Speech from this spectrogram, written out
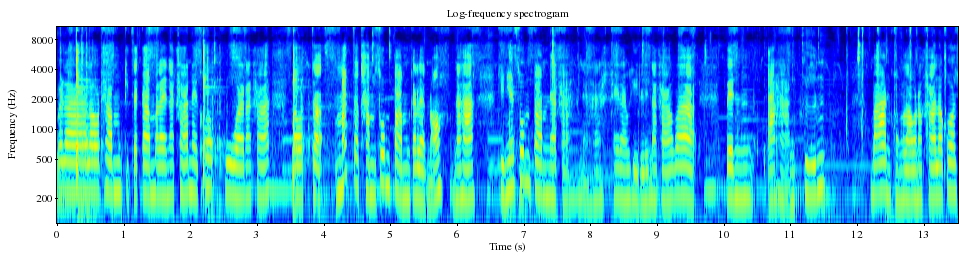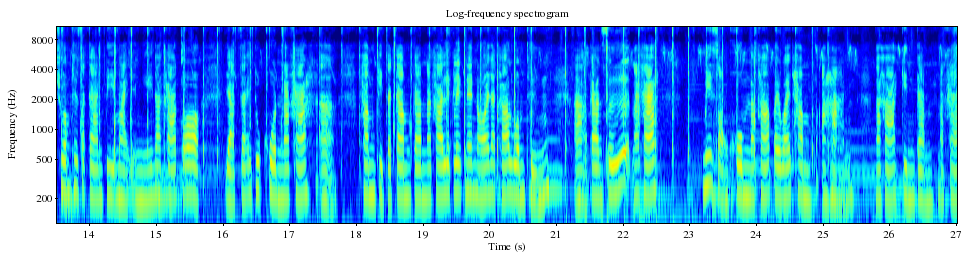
เวลาเราทำกิจกรรมอะไรนะคะ ในครอบครัวนะคะ เราจะมักจะทำส้มตำกันแหละเนาะนะคะ ทีนี้ส้มตำเนี่ยค่ะนะคะให้เราเห็นเลยนะคะว่าเป็นอาหารพื้นบ้านของเรานะคะ แล้วก็ช่วงเทศกาลปีใหม่อย่างนี้นะคะ ก็อยากจะให้ทุกคนนะคะอ่า ทำกิจกรรมกันนะคะ เล็กๆน้อยๆนะคะ รวมถึงการซื้อนะคะมีสองคมนะคะ ไปไว้ทำอาหารนะคะ กินกันนะคะ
